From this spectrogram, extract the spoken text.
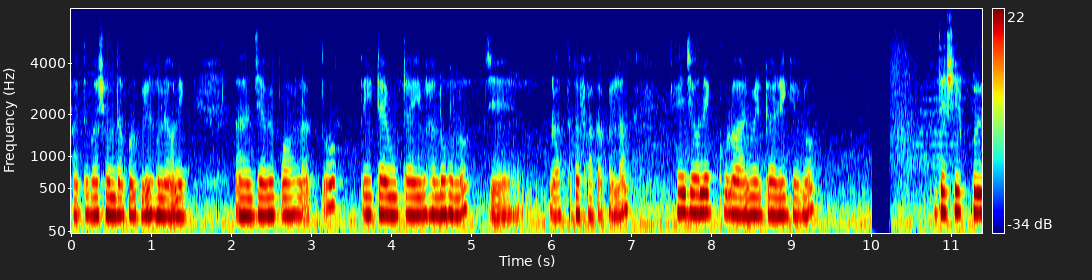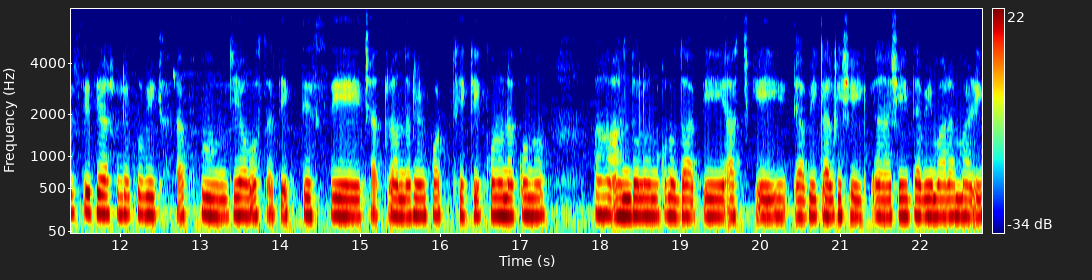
হয়তো বা সন্ধ্যার পর বের হলে অনেক জ্যামে পড়া লাগতো। তো এই টাইমটাই ভালো হলো যে রাস্তাটা ফাঁকা পেলাম। এই যে অনেকগুলো আর্মির গাড়ি গেল। দেশের পরিস্থিতি আসলে খুবই খারাপ। যে অবস্থা দেখতেছি ছাত্র আন্দোলনের পর থেকে কোনো না কোনো আন্দোলন কোনো দাবি আজকে এই দাবি কালকে সেই সেই দাবি মারামারি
